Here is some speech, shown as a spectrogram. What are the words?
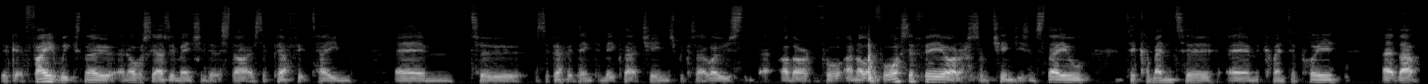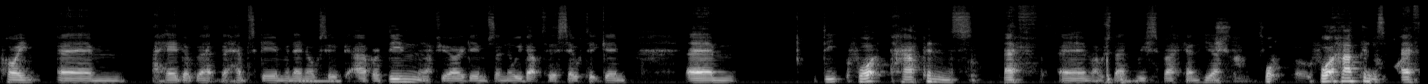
we've got five weeks now, and obviously, as we mentioned at the start, it's the perfect time um, to it's the perfect time to make that change because it allows other another philosophy or some changes in style to come into um, come into play at that point um, ahead of the, the Hibs game, and then obviously we've got Aberdeen and a few other games in the lead up to the Celtic game. Um, the, what happens if um, I'll just add Reese back in here. What what happens if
